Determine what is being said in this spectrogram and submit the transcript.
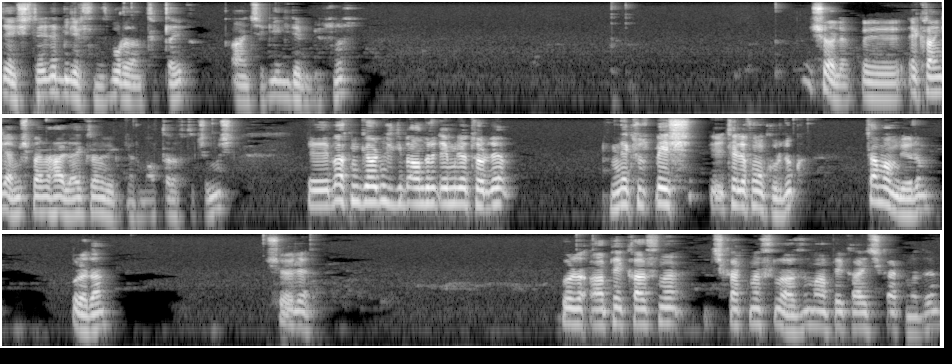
değiştirebilirsiniz. Buradan tıklayıp aynı şekilde gidebiliyorsunuz. Şöyle e, ekran gelmiş. Ben hala ekranı bekliyorum. Alt tarafta açılmış. E, bakın gördüğünüz gibi Android emülatörde Nexus 5 e, telefon kurduk. Tamam diyorum. Buradan. Şöyle. Burada APK'sını çıkartması lazım. APK'yı çıkartmadı.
